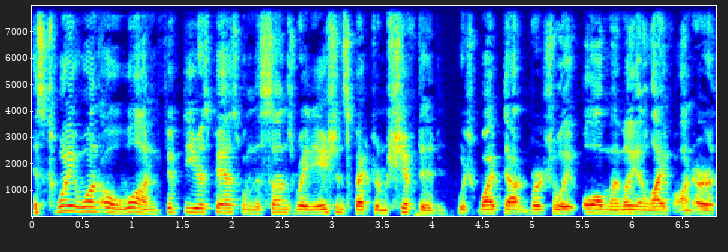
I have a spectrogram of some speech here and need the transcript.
It's 2101, 50 years past when the sun's radiation spectrum shifted, which wiped out virtually all mammalian life on Earth,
